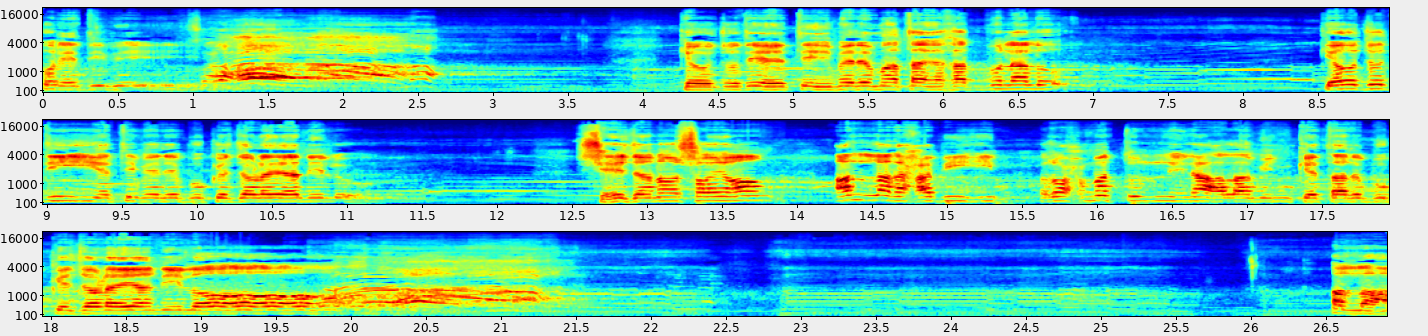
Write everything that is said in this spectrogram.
করে দিবে। কেউ যদি এতিমের মাথায় হাত বুলালো কেউ যদি এতিমের বুকে জড়াইয়া নিল সে যেন স্বয়ং আল্লাহর হাবিব রহমাতুল্লিল আলামিনকে তার বুকে জড়াইয়া নিল আল্লাহ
